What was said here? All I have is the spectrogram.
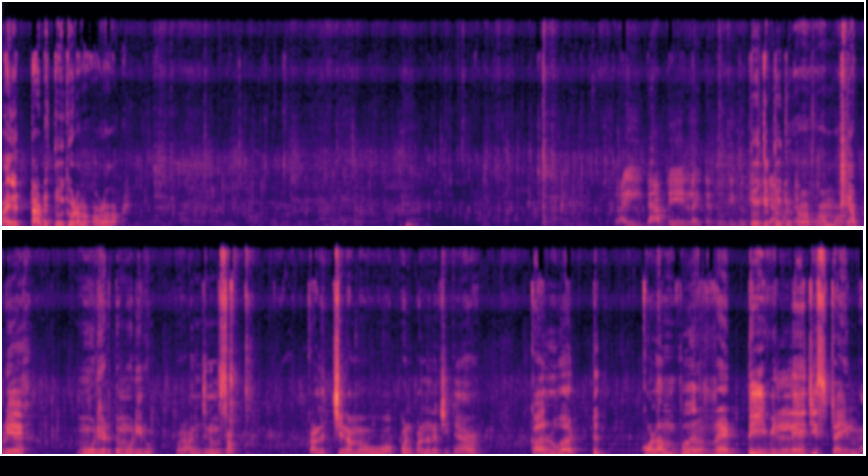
லைட்டாக அப்படி தூக்கி விடணும். அவ்வளோதான் தூக்கி தூக்கி ஆ ஆமாம் அப்படியே மூடி எடுத்து மூடிடுவோம் ஒரு அஞ்சு நிமிஷம். கழித்து நம்ம ஓப்பன் பண்ணுன்னு வச்சுக்கேன் கருவாட்டு குழம்பு ரெட்டி வில்லேஜ் ஸ்டைலில்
